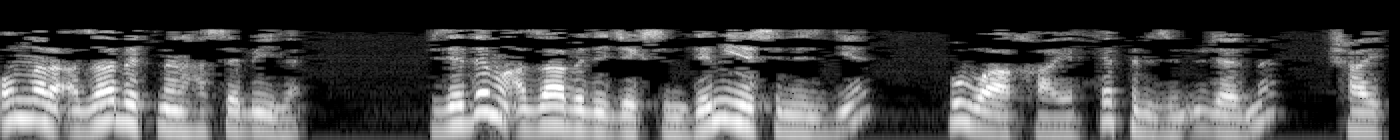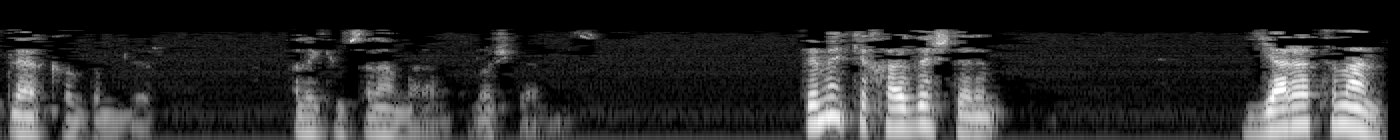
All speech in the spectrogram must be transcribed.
Onlara azap etmen hasebiyle bize de mi azap edeceksin demeyesiniz diye bu vakayı hepinizin üzerine şahitler kıldım diyor. Aleyküm selam ve. Hoş geldiniz. Demek ki kardeşlerim yaratılan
